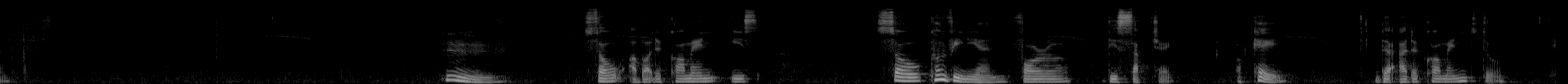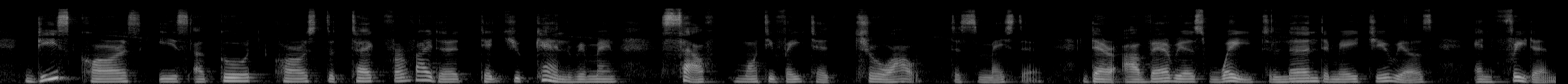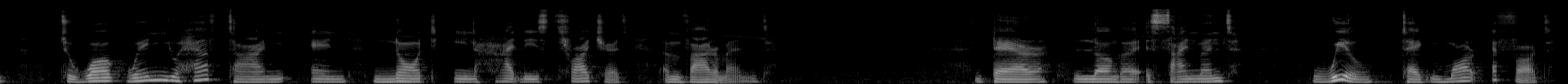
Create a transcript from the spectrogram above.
Hmm. So about the comment is so convenient for this subject. Okay. The other comment too. This course is a good course to take provided that you can remain self motivated throughout the semester. There are various ways to learn the materials and freedom to work when you have time and not in highly structured environment. Their longer assignment will take more effort,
